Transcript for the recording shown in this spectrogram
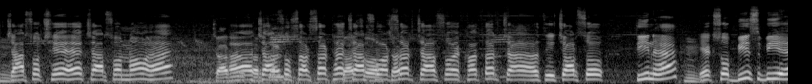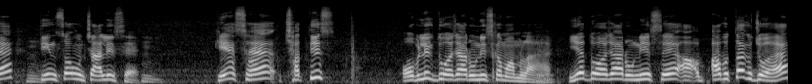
406 है 409 है चार सौ सड़सठ। है चार सौ अड़सठ। चार सौ इकहत्तर चार सौ तीन है एक सौ बीस भी है तीन सौ उनचालीस है। केस है छत्तीस ओब्लिक 2019 का मामला है। ये 2019 से अब तक जो है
